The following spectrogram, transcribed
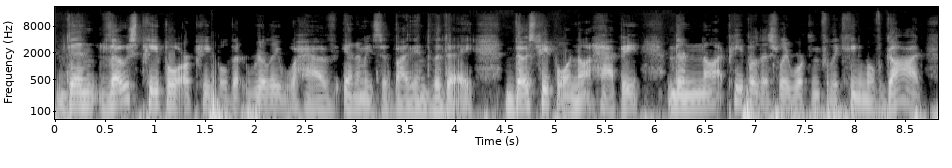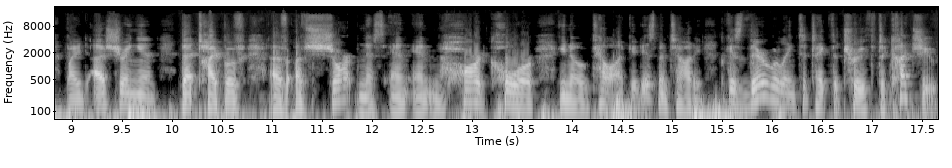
then those people are people that really will have enemies by the end of the day. Those people are not happy. They're not people that's really working for the kingdom of God by ushering in that type of, of, of sharpness and, and hardcore, you know, tell like it is mentality because they're willing to take the truth to cut you.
